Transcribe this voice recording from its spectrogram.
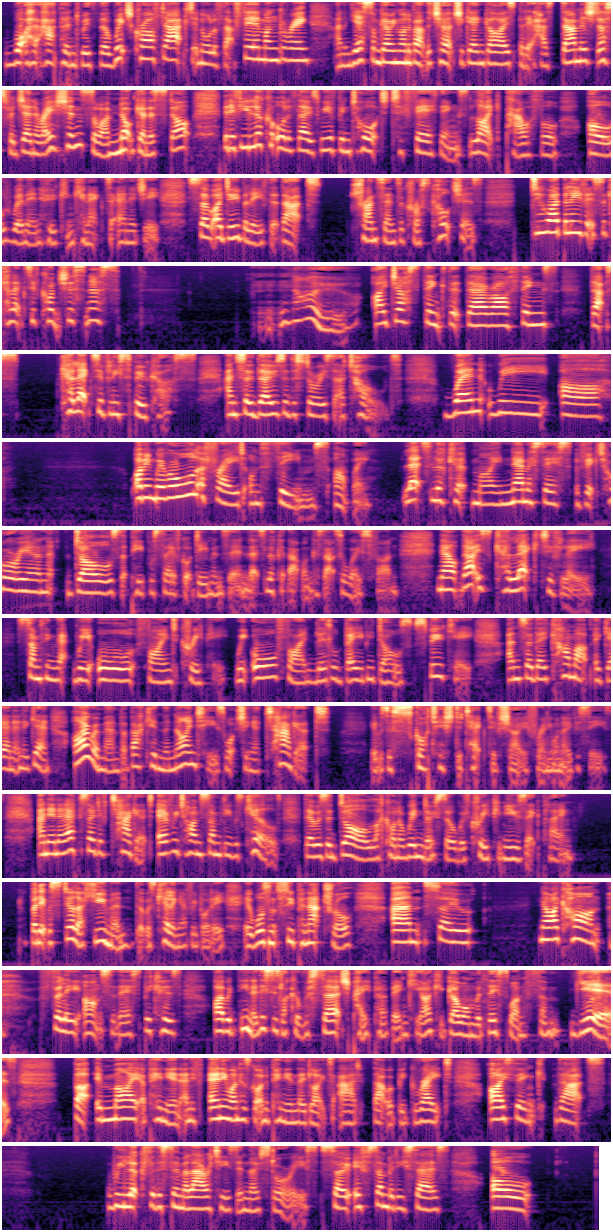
what happened with the Witchcraft Act and all of that fear mongering. And yes, I'm going on about the church again, guys, but it has damaged us for generations, so I'm not going to stop. But if you look at all of those, we have been taught to fear things like powerful old women who can connect to energy. So I do believe that that transcends across cultures. Do I believe it's a collective consciousness? No. I just think that there are things that collectively spook us. And so those are the stories that are told. When we are. I mean, we're all afraid on themes, aren't we? Let's look at my nemesis Victorian dolls that people say have got demons in. Let's look at that one because that's always fun. Now, that is collectively something that we all find creepy. We all find little baby dolls spooky. And so they come up again and again. I remember back in the 90s watching a Taggart it was a Scottish detective show for anyone overseas. And in an episode of Taggart, every time somebody was killed, there was a doll like on a windowsill with creepy music playing. But it was still a human that was killing everybody. It wasn't supernatural. Um, so now I can't fully answer this because I would, you know, this is like a research paper, Binky. I could go on with this one for years. But in my opinion, and if anyone has got an opinion they'd like to add, that would be great. I think that we look for the similarities in those stories. So if somebody says, oh,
